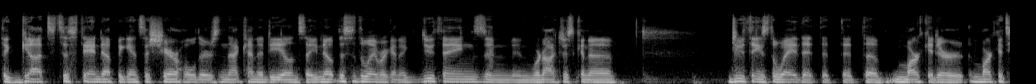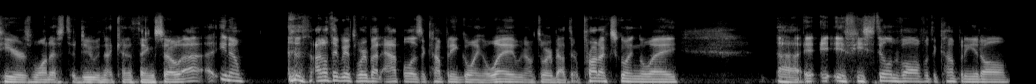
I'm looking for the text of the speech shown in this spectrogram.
the guts to stand up against the shareholders and that kind of deal and say, nope, this is the way we're going to do things, and, and we're not just going to do things the way that that, that the marketer marketeers want us to do and that kind of thing. So uh, you know, I don't think we have to worry about Apple as a company going away. We don't have to worry about their products going away. Uh, if he's still involved with the company at all,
